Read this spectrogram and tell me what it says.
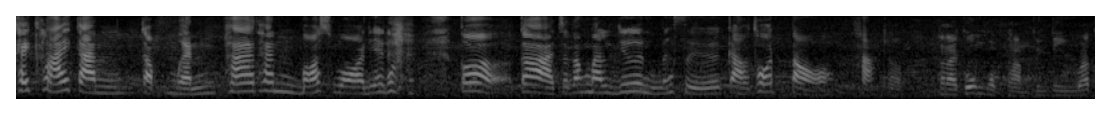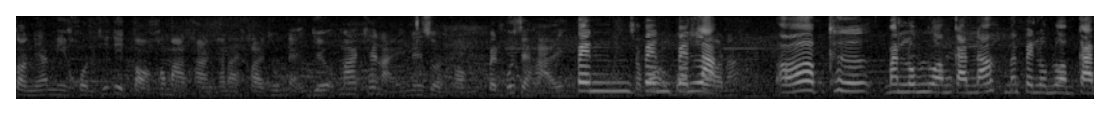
คล้ายๆกันกับเหมือนพระท่านบอสวอร์เนี่ยนะก็ก็อาจจะต้องมายื่นหนังสือกล่าวโทษต่อค่ะ ครับทนายกุ้งผมถามจริงๆว่าตอนนี้มีคนที่ติดต่อเข้ามาทางทนายคลายทุกข์เนี่ยเยอะมากแค่ไหนในส่วนของเป็นผู้เสียหาย เป็นเฉพาะเป็นเป็นหลัก วัดวอนะ อ๋อ คือมันรวมๆกันเนาะ มันเป็นรวมๆกัน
